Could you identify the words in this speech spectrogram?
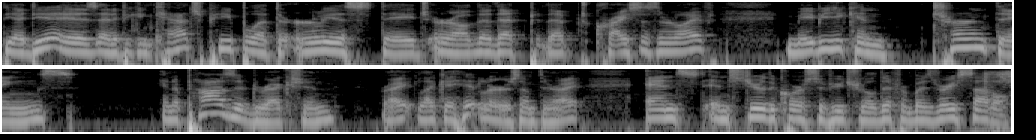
the idea is that if he can catch people at the earliest stage or uh, that that, that crisis in their life maybe he can turn things in a positive direction, right? Like a Hitler or something, right? And and steer the course of the future a little different, but it's very subtle.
